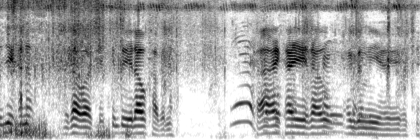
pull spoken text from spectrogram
এই যে এখানে এরাও আছে কিন্তু এরাও খাবে না। খায় খায় এরাও একদম ইয়ে হয়ে গেছে।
